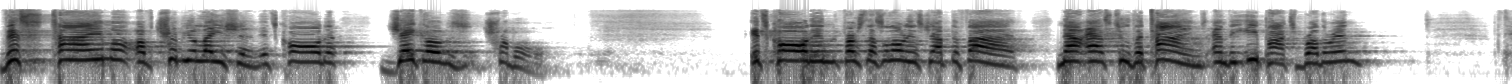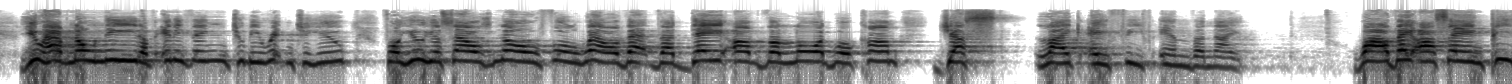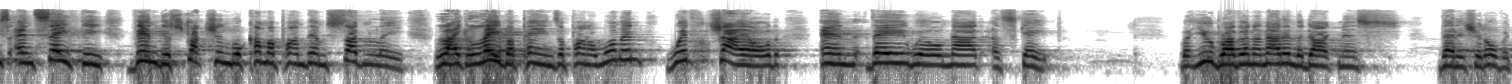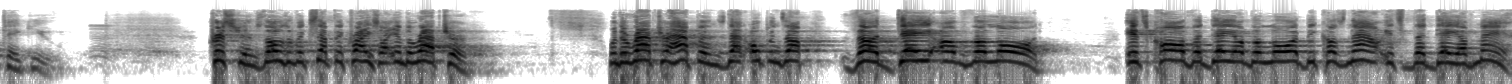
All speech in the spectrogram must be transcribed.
This time of tribulation, it's called Jacob's trouble. It's called in 1 Thessalonians chapter 5 now, as to the times and the epochs, brethren, you have no need of anything to be written to you, for you yourselves know full well that the day of the Lord will come just like a thief in the night. While they are saying peace and safety, then destruction will come upon them suddenly, like labor pains upon a woman with child, and they will not escape. But you, brethren, are not in the darkness that it should overtake you. Christians, those who've accepted Christ, are in the rapture. When the rapture happens, that opens up the day of the Lord. It's called the day of the Lord because now it's the day of man.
